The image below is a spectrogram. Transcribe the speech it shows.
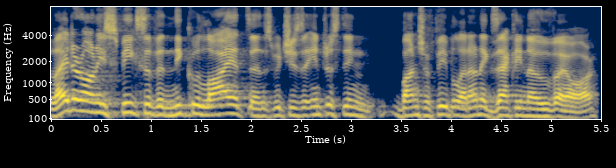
Later on, he speaks of the Nicolaitans, which is an interesting bunch of people. I don't exactly know who they are.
